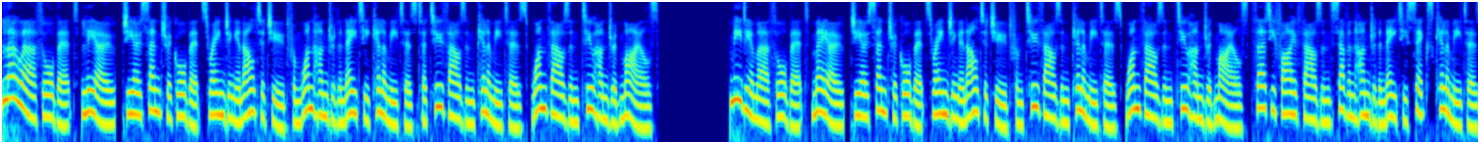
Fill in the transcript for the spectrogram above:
Low Earth orbit LEO, geocentric orbits ranging in altitude from 180 km to 2,000 km 1,200 miles. Medium Earth orbit MEO, geocentric orbits ranging in altitude from 2,000 km 1,200 miles 35,786 km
